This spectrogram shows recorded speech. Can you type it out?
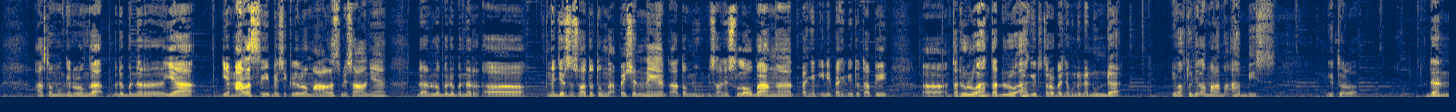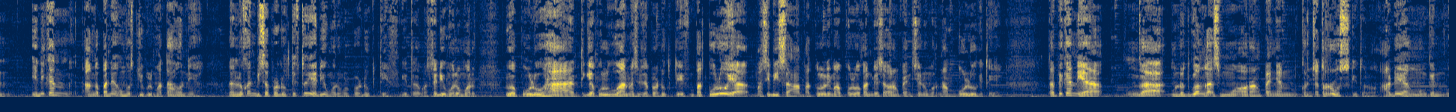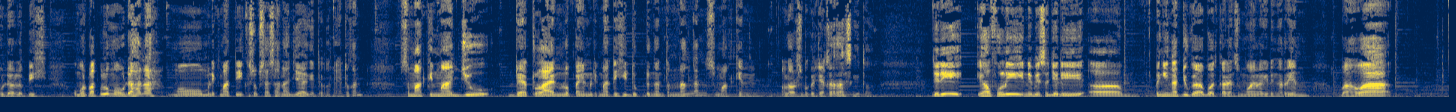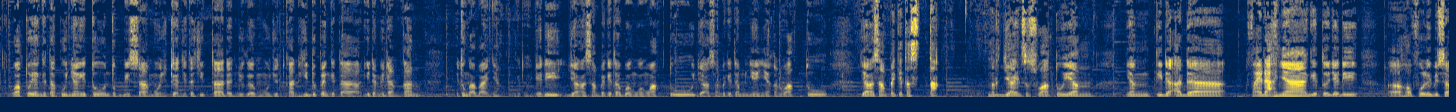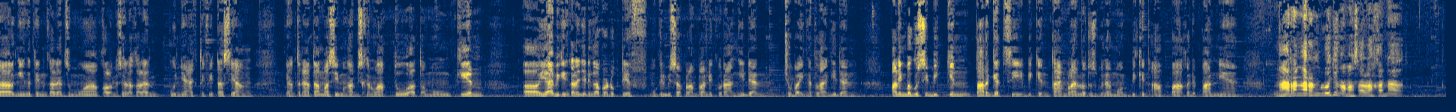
atau mungkin lo nggak bener-bener ya ya males sih. Basically lo males misalnya dan lo bener-bener uh, ngejar sesuatu tuh nggak passionate atau misalnya slow banget pengen ini pengen itu tapi uh, entar dulu ah entar dulu ah gitu. Terlalu banyak menunda-nunda. Ya waktunya lama-lama habis gitu loh dan ini kan anggapannya umur 75 tahun ya. Dan lu kan bisa produktif tuh ya di umur-umur produktif gitu. Maksudnya di umur-umur 20-an 30-an masih bisa produktif. 40 ya masih bisa. 40 50 kan biasa orang pensiun umur 60 gitu ya. Tapi kan ya nggak menurut gua nggak semua orang pengen kerja terus gitu loh. Ada yang mungkin udah lebih umur 40 mau udahan lah mau menikmati kesuksesan aja gitu kan. Nah, itu kan semakin maju deadline lo pengen menikmati hidup dengan tenang kan semakin lo harus bekerja keras gitu. Jadi ya hopefully ini bisa jadi um, pengingat juga buat kalian semua yang lagi dengerin bahwa waktu yang kita punya itu untuk bisa mewujudkan cita-cita dan juga mewujudkan hidup yang kita idam-idamkan itu nggak banyak gitu. Jadi jangan sampai kita buang-buang waktu, jangan sampai kita menyia-nyiakan waktu, jangan sampai kita stuck ngerjain sesuatu yang yang tidak ada faedahnya gitu. Jadi uh, hopefully bisa ngingetin kalian semua kalau misalnya kalian punya aktivitas yang yang ternyata masih menghabiskan waktu atau mungkin uh, ya bikin kalian jadi nggak produktif, mungkin bisa pelan-pelan dikurangi dan coba ingat lagi. Dan paling bagus sih bikin target sih bikin timeline lo tuh sebenarnya mau bikin apa ke depannya. Ngarang-ngarang dulu aja nggak masalah karena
